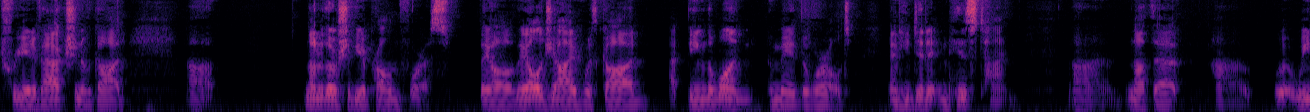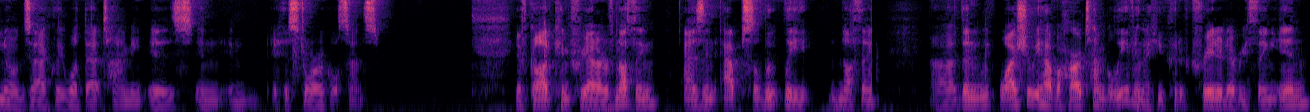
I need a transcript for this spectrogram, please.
creative action of God, uh, none of those should be a problem for us. They all they all jive with God being the one who made the world, and He did it in His time. Uh, not that uh, we know exactly what that timing is in, in a historical sense. If God can create out of nothing, as in absolutely nothing, uh, then we, why should we have a hard time believing that He could have created everything in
